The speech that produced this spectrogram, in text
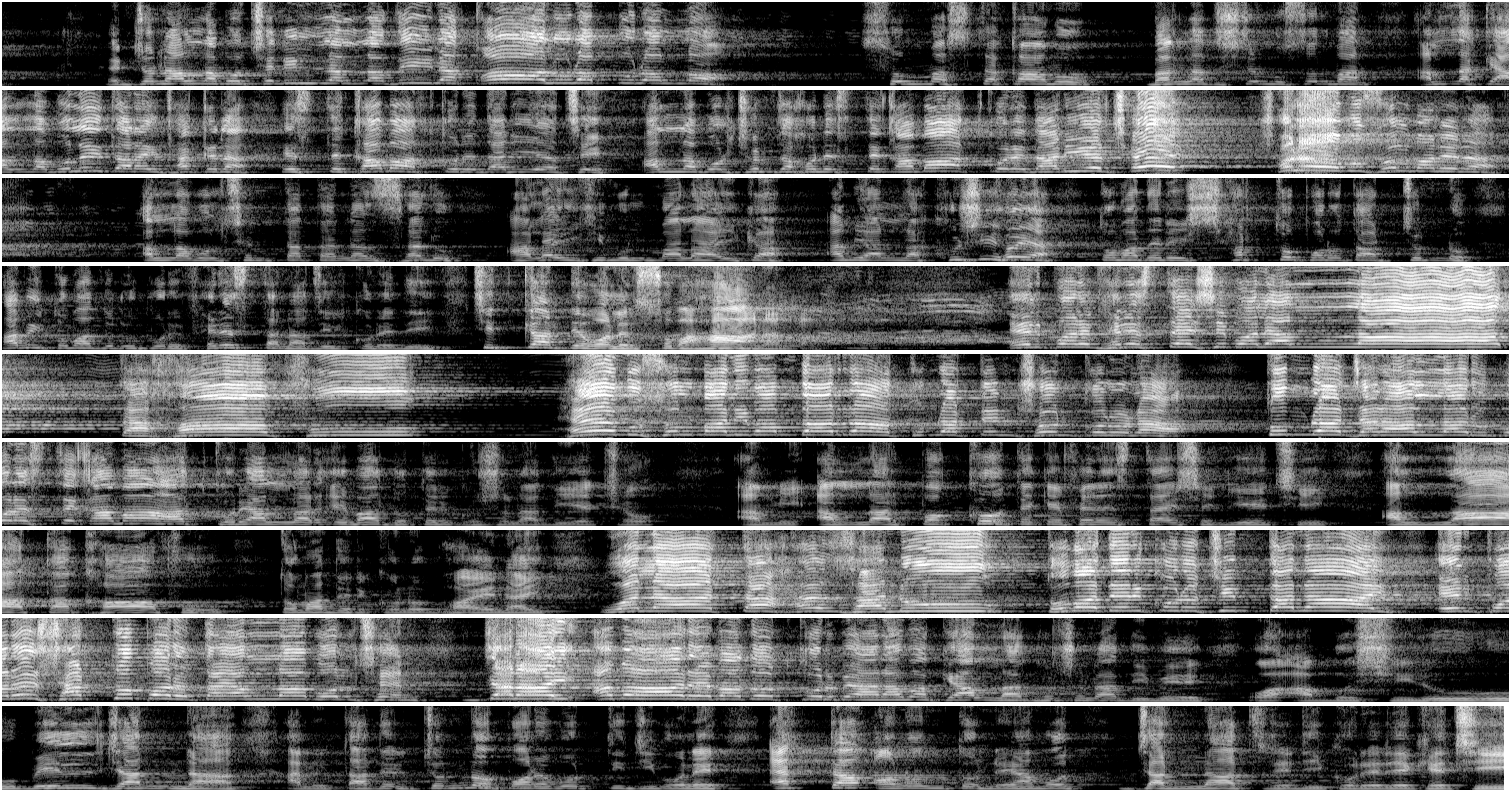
এর জন্য আল্লাহ বলছেন, ইল্লাল্লাযীনা ক্বালু রাব্বুনাল্লাহ সুম্মা ইসতাকামু। বাংলাদেশের মুসলমান আল্লাহকে আল্লাহ বলেই দাঁড়াই থাকে না, ইস্তেকামাত করে দাঁড়িয়ে আছে। আল্লাহ বলছেন, যখন ইস্তেকামাত করে দাঁড়িয়েছে, শোনো মুসলমানেরা আল্লাহ বলছেন, তাতানাজ্জালু আলাইহিমুল মালাইকা। আমি আল্লাহ খুশি হইয়া তোমাদের এই স্বার্থপরতার জন্য আমি তোমাদের উপরে ফেরেস্তা নাজিল করে দিই। চিৎকার দিয়ে বলেন সোবাহান আল্লাহ এরপরে ফেরেস্তা এসে বলে, আল্লাহ, তাখাফু। হে মুসলমান ইমামদাররা, তোমরা টেনশন করো না। তোমরা যারা আল্লাহর উপর ইস্তেকামাত করে আল্লাহর এবাদতের ঘোষণা দিয়েছ আমি আল্লাহর পক্ষ থেকে ফেরেস্তা এসে গিয়েছি। আল্লাহ তা তাখাফু, তোমাদের কোনো ভয় নাই। ওয়ালা তাহজানু, তোমাদের কোনো চিন্তা নাই। এরপরে স্বার্থপরতায় আল্লাহ বলছেন, যারাই আমার এবাদত করবে আর আমাকে আল্লাহ ঘোষণা দিবে ও আবশিরু বিল জান্না আমি তাদের জন্য পরবর্তী জীবনে একটা অনন্ত নিয়ামত জান্নাত রেডি করে রেখেছি।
